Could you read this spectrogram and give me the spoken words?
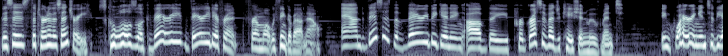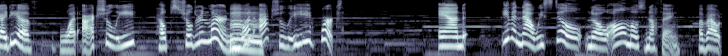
This is the turn of the century. Schools look very, very different from what we think about now. And this is the very beginning of the progressive education movement, inquiring into the idea of what actually helps children learn, what Mm. actually works. And even now, we still know almost nothing about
